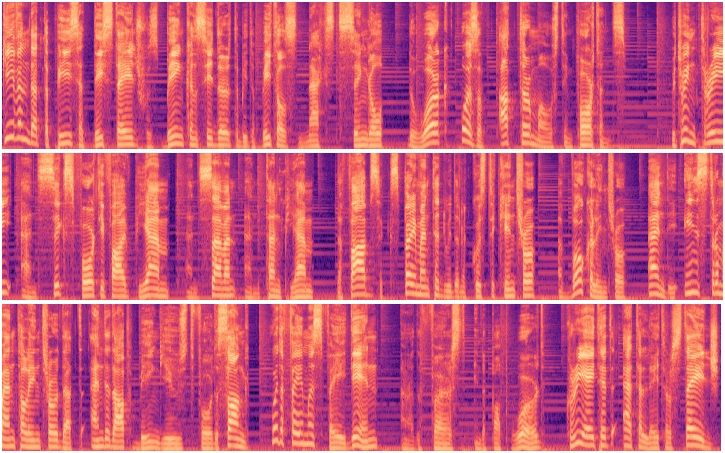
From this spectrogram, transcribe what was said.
Given that the piece at this stage was being considered to be the Beatles' next single, the work was of uttermost importance. Between 3 and 6.45 pm and 7 and 10 pm, the Fabs experimented with an acoustic intro, a vocal intro, and the instrumental intro that ended up being used for the song, with a famous fade-in, another first in the pop world, created at a later stage,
